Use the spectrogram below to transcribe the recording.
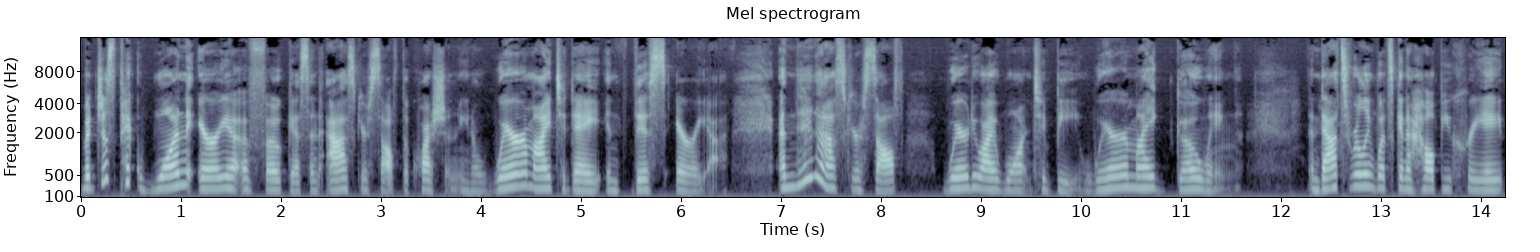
But just pick one area of focus and ask yourself the question, you know, where am I today in this area? And then ask yourself, where do I want to be? Where am I going? And that's really what's going to help you create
